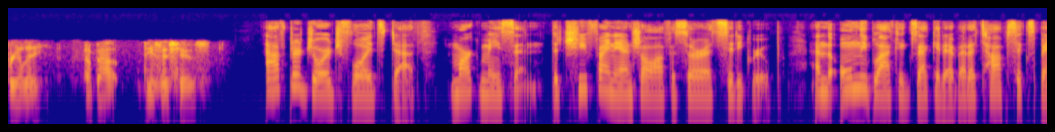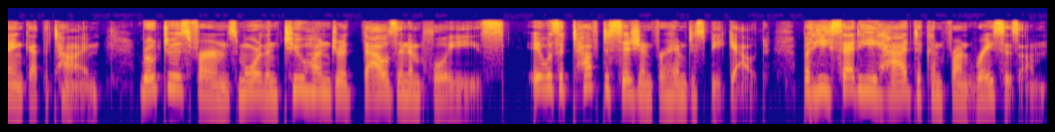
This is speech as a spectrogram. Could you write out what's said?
freely about these issues. After George Floyd's death, Mark Mason, the chief financial officer at Citigroup and the only black executive at a top six bank at the time, wrote to his firm's more than 200,000 employees. It was a tough decision for him to speak out, but he said he had to confront racism,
